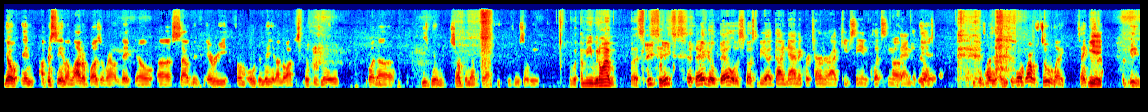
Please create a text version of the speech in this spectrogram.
Yo, and I've been seeing a lot of buzz around Nick, yo. Uh Saldiveri from Old Dominion. I know I just killed his name, but uh he's been jumping up draft recently. I mean, we don't have. Uh, Sid- Nathaniel Dell is supposed to be a dynamic returner. I keep seeing clips in Uh, Nathaniel yeah. Dell. He can run, he can run routes too. Like Tank is Yeah. could be.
